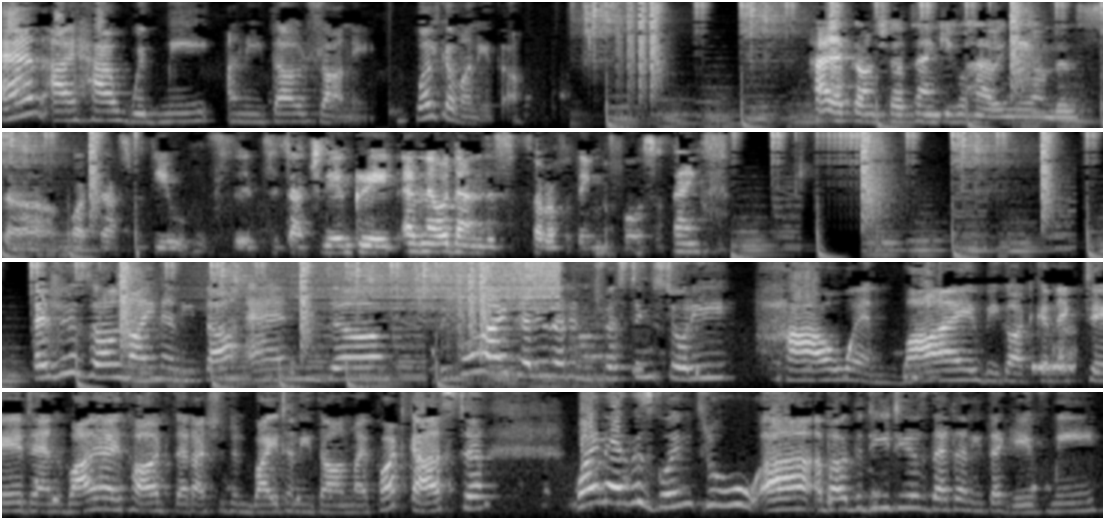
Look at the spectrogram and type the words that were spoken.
And I have with me Anita Rane. Welcome, Anita. Hi, Akanksha. Thank you for having me on this uh, podcast with you. It's, it's, it's actually a great. I've never done this sort of a thing before, so thanks. Pleasure is all mine, Anita. And uh, before I tell you that interesting story, how and why we got connected, and why I thought that I should invite Anita on my podcast, uh, while I was going through uh, about the details that Anita gave me,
